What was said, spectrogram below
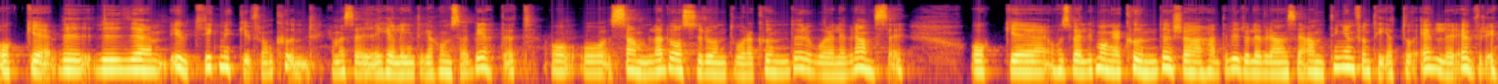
Och eh, vi, vi eh, utgick mycket från kund kan man säga i hela integrationsarbetet. Och, och samlade oss runt våra kunder och våra leveranser. Och eh, hos väldigt många kunder så hade vi då leveranser antingen från Teto eller Evry.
